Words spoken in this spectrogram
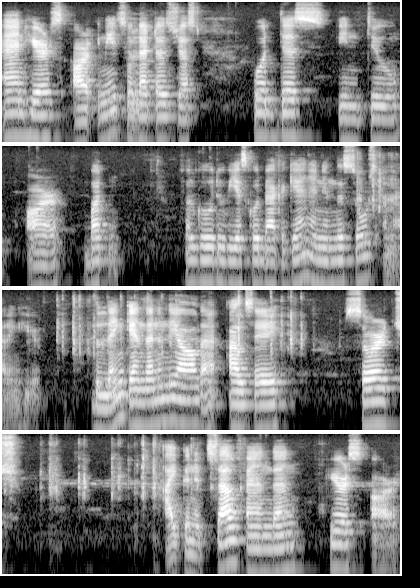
And here's our image. So let us just put this into our button. So I'll go to VS Code back again. And in the source I'm adding here the link. And then in the alt I'll say search icon itself. And then here's our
